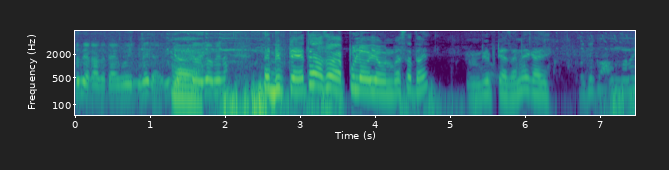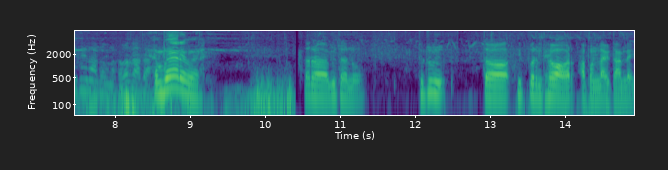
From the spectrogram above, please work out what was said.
संध्याकाळचा टाईम होईल नाही का? हा. ना. ते बिबट्या येतं असं पुलाव येऊन बसत आहे बिबट्याचं नाही काय. बरं आता? बरं तर मित्रांनो तिथून तर इथपर्यंत ठेवावर आपण लाइट आणलाय.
